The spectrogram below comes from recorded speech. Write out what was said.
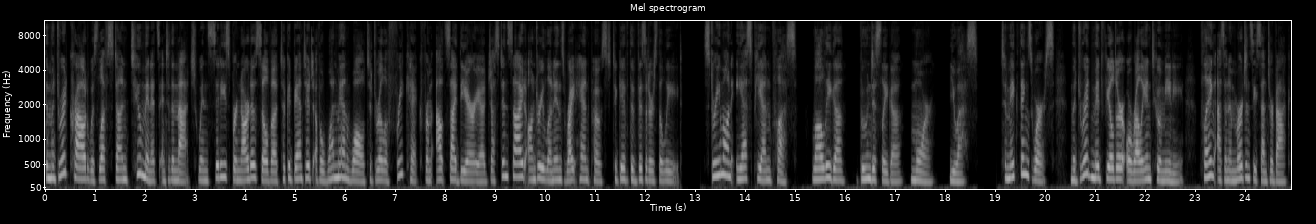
The Madrid crowd was left stunned two minutes into the match when City's Bernardo Silva took advantage of a one-man wall to drill a free kick from outside the area just inside Andriy Lunin's right-hand post to give the visitors the lead. Stream on ESPN Plus, La Liga, Bundesliga, more, US. To make things worse, Madrid midfielder Aurelien Tchouameni, playing as an emergency centre back,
